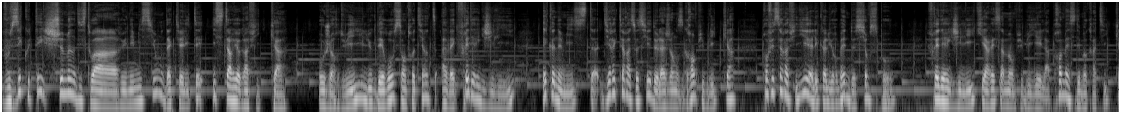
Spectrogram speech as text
Vous écoutez Chemin d'Histoire, une émission d'actualité historiographique. Aujourd'hui, Luc Dérault s'entretient avec Frédéric Gilly, économiste, directeur associé de l'agence Grand Public, professeur affilié à l'école urbaine de Sciences Po. Frédéric Gilly qui a récemment publié La promesse démocratique,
